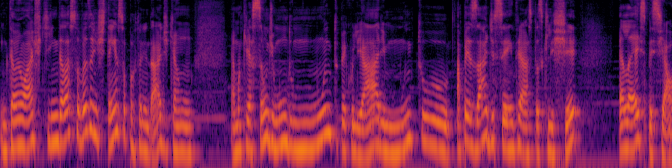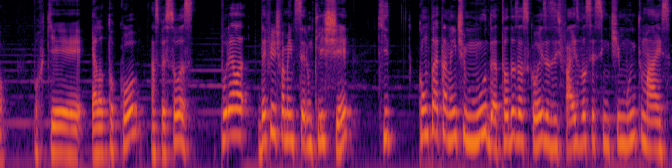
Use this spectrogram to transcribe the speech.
Então eu acho que em The Last of Us a gente tem essa oportunidade, que é, um, é uma criação de mundo muito peculiar e muito. Apesar de ser, entre aspas, clichê, ela é especial. Porque ela tocou as pessoas por ela definitivamente ser um clichê que completamente muda todas as coisas e faz você sentir muito mais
